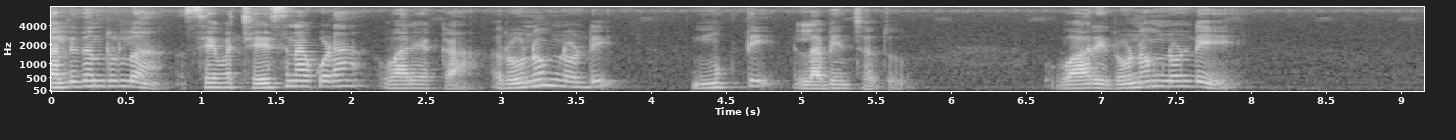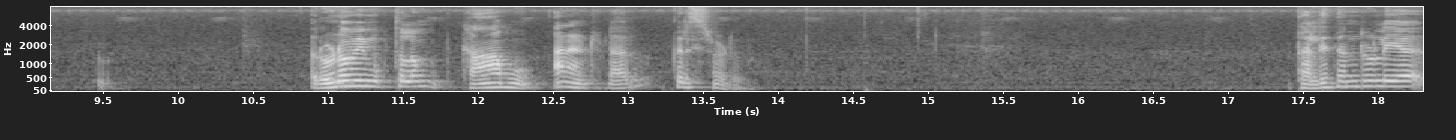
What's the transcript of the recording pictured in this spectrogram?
తల్లిదండ్రుల సేవ చేసినా కూడా వారి యొక్క రుణం నుండి ముక్తి లభించదు. వారి రుణం నుండి రుణ విముక్తులం కాము అని అంటున్నారు కృష్ణుడు. తల్లిదండ్రుల య-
